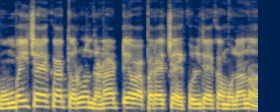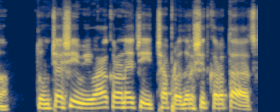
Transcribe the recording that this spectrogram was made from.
मुंबईच्या एका तरुण धनाढ्य व्यापाऱ्याच्या एकुलत्या एका मुलानं तुमच्याशी विवाह करण्याची इच्छा प्रदर्शित करताच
